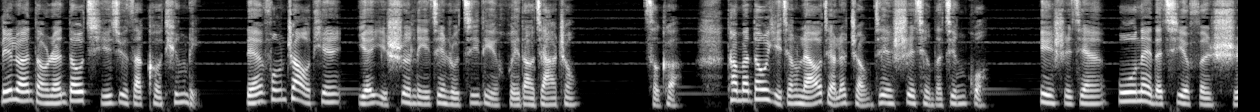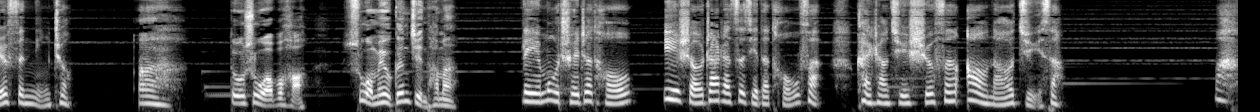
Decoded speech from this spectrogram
林鸾等人都齐聚在客厅里，连峰、赵天也已顺利进入基地，回到家中。此刻，他们都已经了解了整件事情的经过，一时间屋内的气氛十分凝重。啊，都是我不好，是我没有跟紧他们。李牧垂着头，一手抓着自己的头发，看上去十分懊恼沮丧。啊，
